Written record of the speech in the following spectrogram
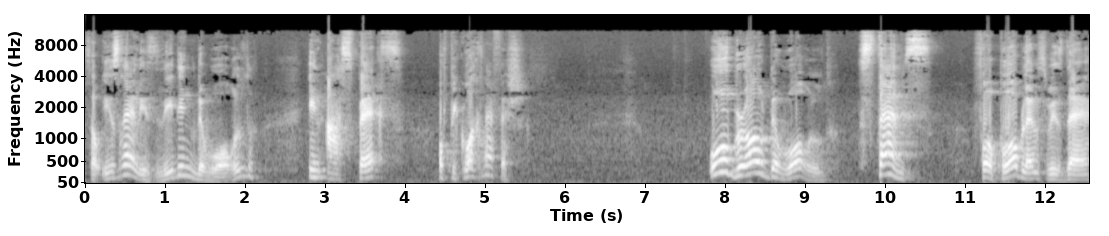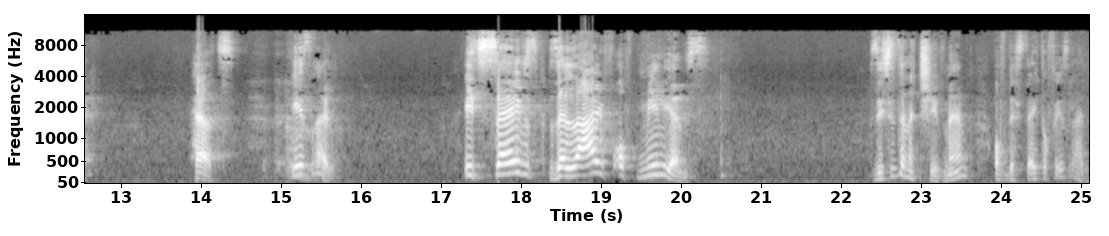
So Israel is leading the world in aspects of Pikuach Nefesh. Who brought the world stents for problems with the health? Israel. It saves the life of millions. This is an achievement of the state of Israel.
